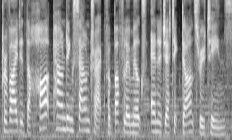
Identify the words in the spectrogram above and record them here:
provided the heart-pounding soundtrack for Buffalo Milk's energetic dance routines.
